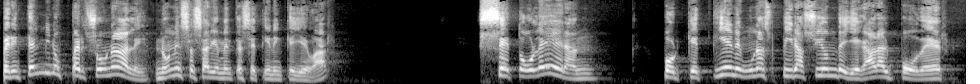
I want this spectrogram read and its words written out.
Pero en términos personales no necesariamente se tienen que llevar. Se toleran porque tienen una aspiración de llegar al poder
